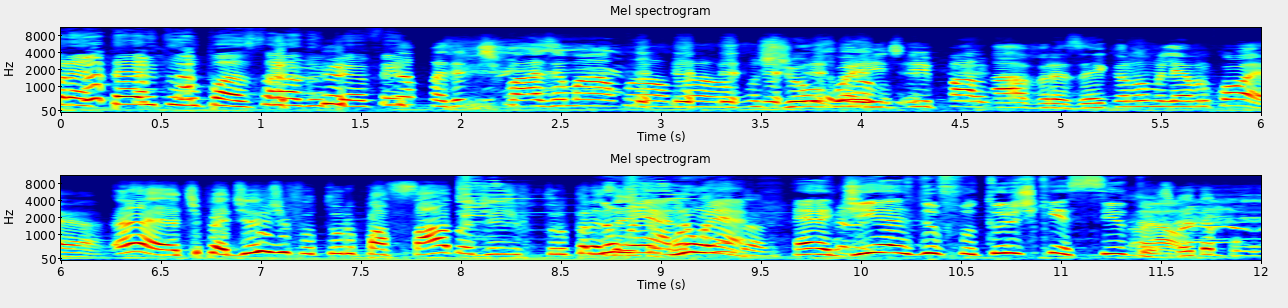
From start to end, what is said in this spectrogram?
pretérito do passado que é feito. Não, mas eles fazem uma- uma- uma- um jogo aí de palavras aí que eu não me lembro qual é. É, é tipo, é dias de futuro passado ou dias de futuro presente. Não é, não é. É dias do futuro esquecido. Isso é depois.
